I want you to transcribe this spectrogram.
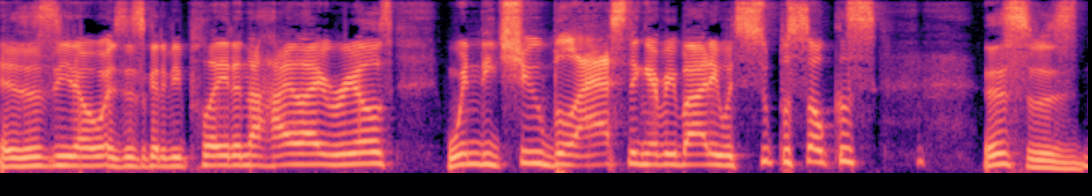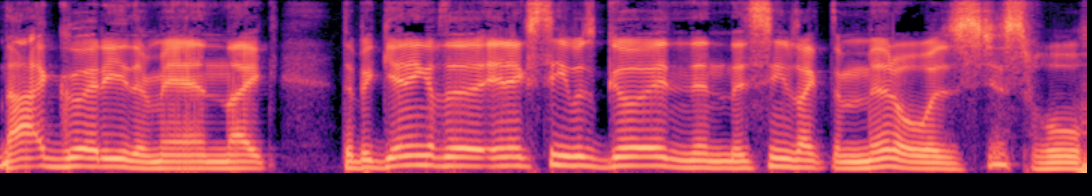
Is this you know is this going to be played in the highlight reels? Wendy Choo blasting everybody with super soakers. This was not good either, man. Like the beginning of the NXT was good, and then it seems like the middle was just. Oof.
